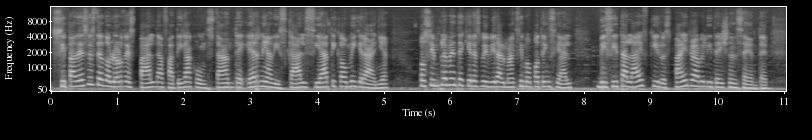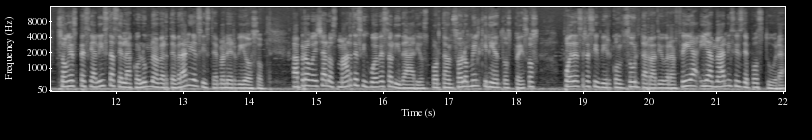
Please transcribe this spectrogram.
Si padeces de dolor de espalda, fatiga constante, hernia discal, ciática o migraña, o simplemente quieres vivir al máximo potencial, visita Life Kiro Spine Rehabilitation Center. Son especialistas en la columna vertebral y el sistema nervioso. Aprovecha los martes y jueves solidarios. Por tan solo 1.500 pesos puedes recibir consulta, radiografía y análisis de postura.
